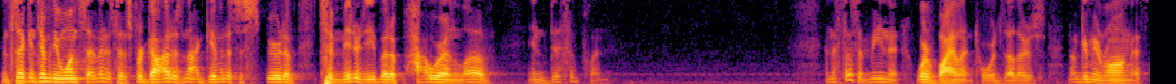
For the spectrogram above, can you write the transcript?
In 2 Timothy 1 7, it says, For God has not given us a spirit of timidity, but of power and love and discipline. And this doesn't mean that we're violent towards others. Don't get me wrong, that's,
